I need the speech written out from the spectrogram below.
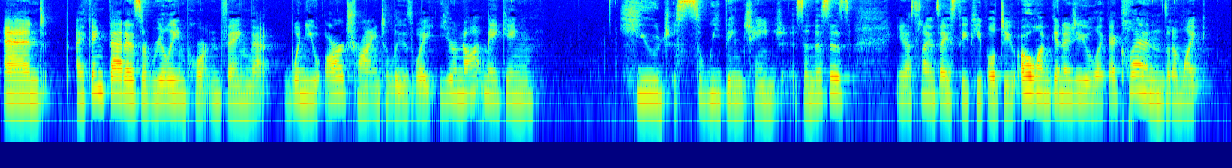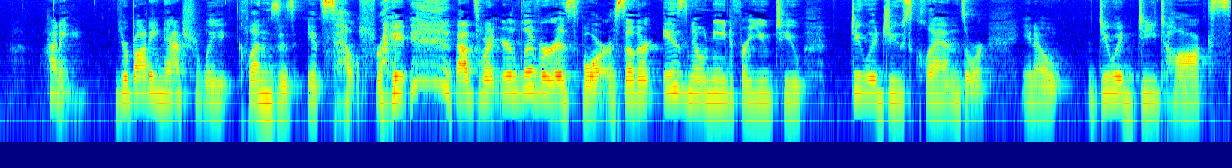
And I think that is a really important thing that when you are trying to lose weight, you're not making huge sweeping changes. And this is, you know, sometimes I see people do, oh, I'm going to do like a cleanse. And I'm like, honey, your body naturally cleanses itself, right? That's what your liver is for. So there is no need for you to do a juice cleanse or, you know, do a detox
